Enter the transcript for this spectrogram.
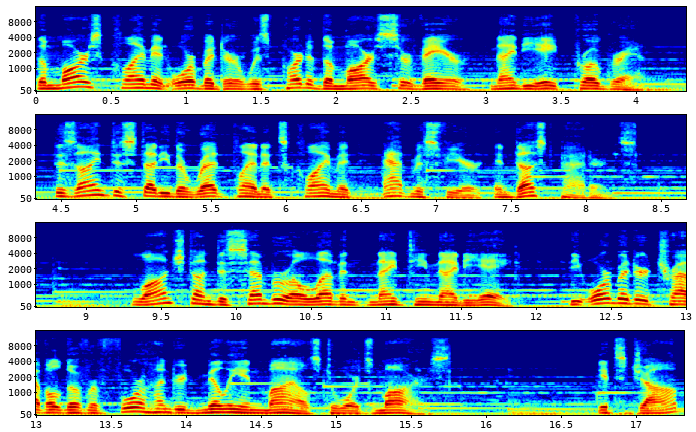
The Mars Climate Orbiter was part of the Mars Surveyor 98 program, designed to study the red planet's climate, atmosphere, and dust patterns. Launched on December 11, 1998, the orbiter traveled over 400 million miles towards Mars. Its job?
